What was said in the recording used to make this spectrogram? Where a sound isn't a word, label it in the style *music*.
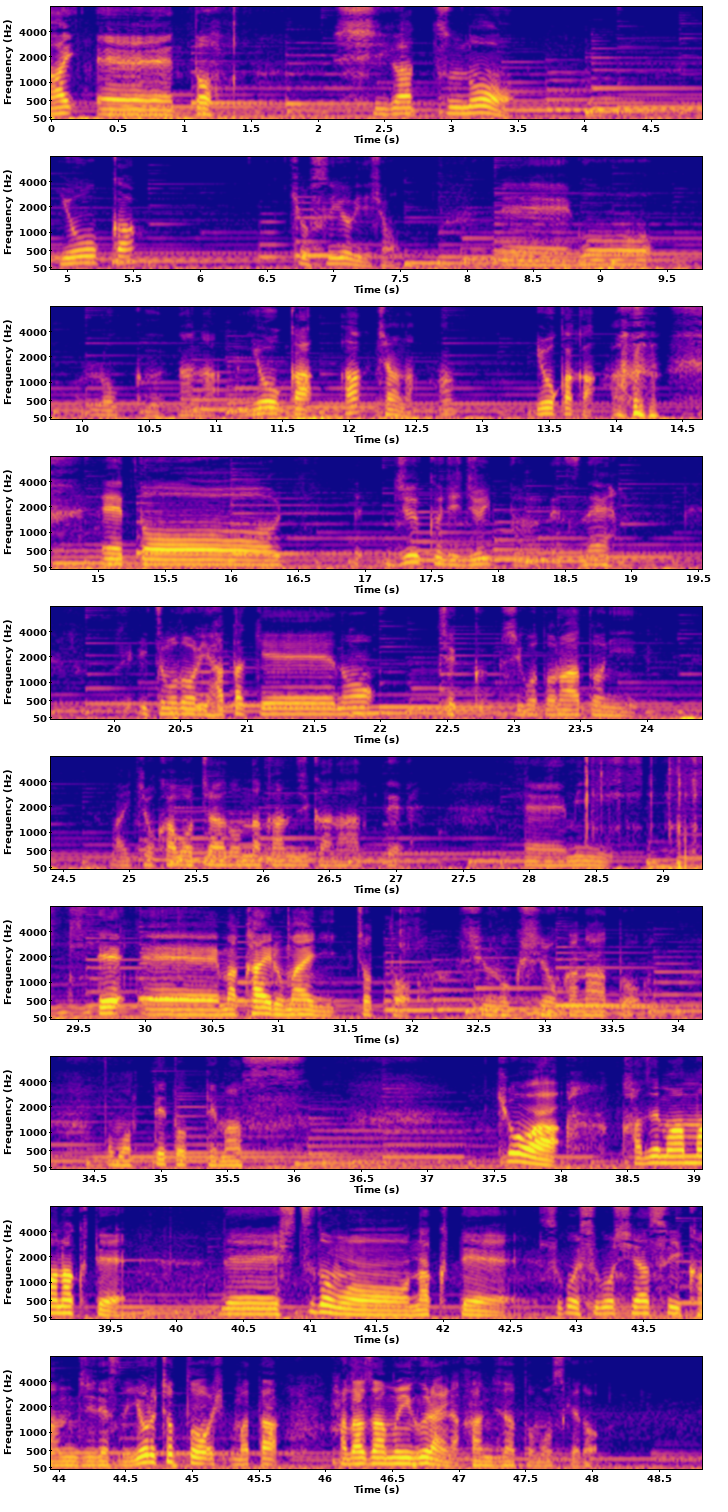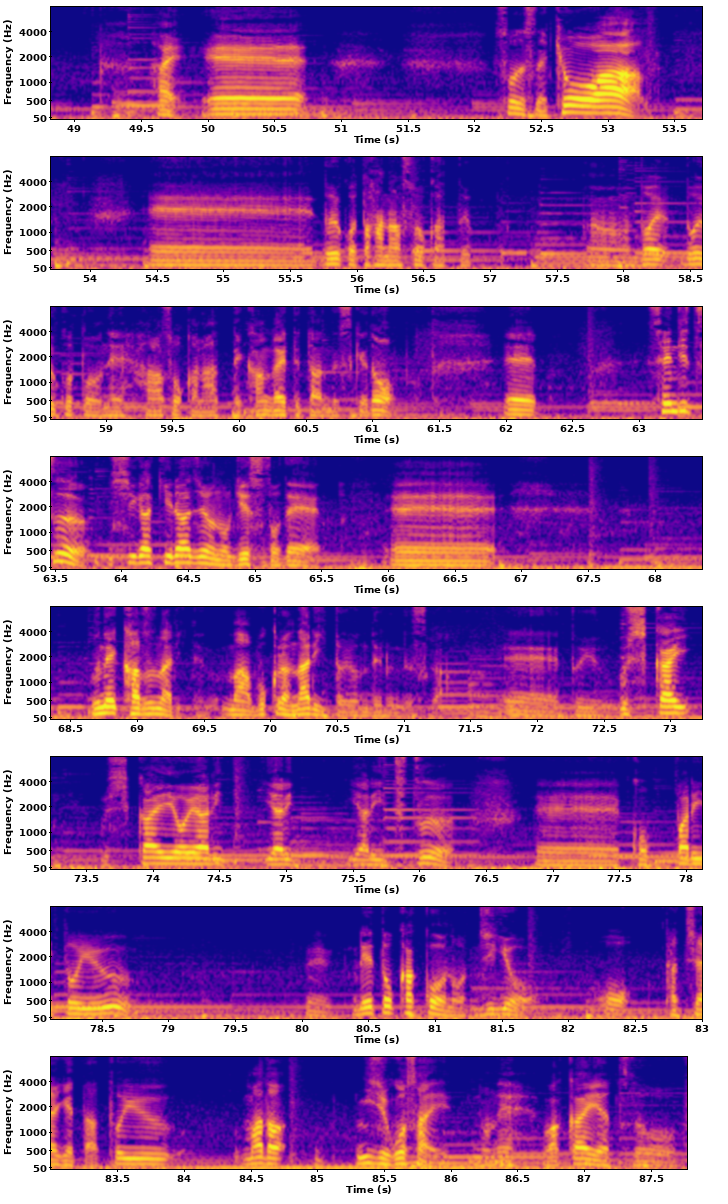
はいえー、っと4月の8日？今日水曜日でしょ？えー、5 6 7 8日？あ違うな。あ8日か。*laughs* えっと19時11分ですね。いつも通り畑のチェック。仕事の後に、まあ、一応かぼちゃどんな感じかなって、えー、見にで、えー、まあ、帰る前にちょっと収録しようかなと思って撮ってます。今日は風もあんまなくてで湿度もなくてすごい過ごしやすい感じですね。夜ちょっとまた肌寒いぐらいな感じだと思うんですけど。はいえー、そうですね。今日はえー、どういうこと話そうかといううん、どうどういうことをね話そうかなって考えてたんですけど、えー、先日石垣ラジオのゲストで、えー、宇根和成っていうのまあ僕ら成と呼んでるんですが、えー、という牛飼い牛飼いをやりやりやりつつ、えー、こっぱりという、えー、冷凍加工の事業を立ち上げたというまだ25歳のね若いやつを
